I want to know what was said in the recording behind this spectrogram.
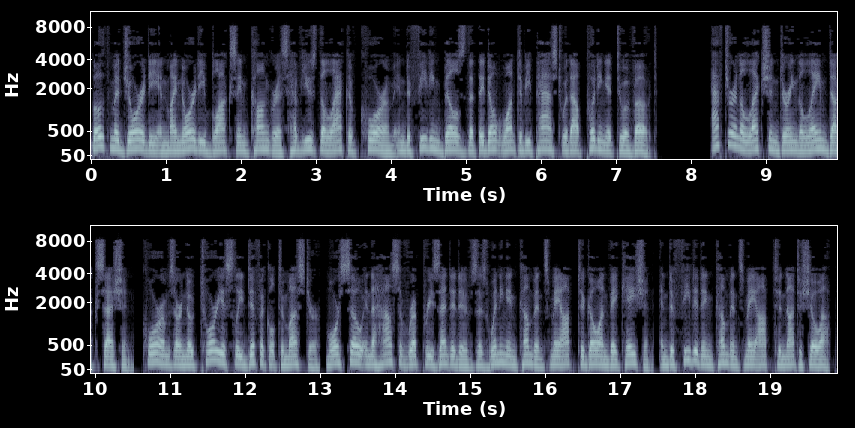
Both majority and minority blocs in Congress have used the lack of quorum in defeating bills that they don't want to be passed without putting it to a vote. After an election during the lame duck session, quorums are notoriously difficult to muster, more so in the House of Representatives as winning incumbents may opt to go on vacation, and defeated incumbents may opt to not to show up.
